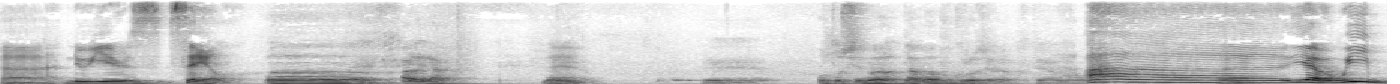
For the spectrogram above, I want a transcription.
uh, New Year's sale. Uh, んあれが、ねうんえー落とし玉袋じゃなくてあの Uh, yeah, we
